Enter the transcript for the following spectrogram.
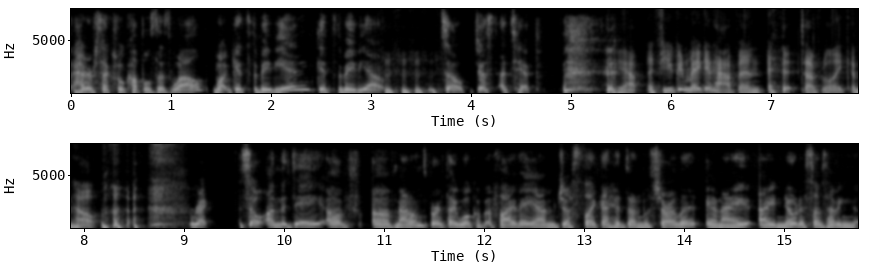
heterosexual couples as well. What gets the baby in gets the baby out. so just a tip. yeah, if you can make it happen, it definitely can help. right. So on the day of, of Madeline's birth, I woke up at 5 a.m. just like I had done with Charlotte, and I I noticed I was having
